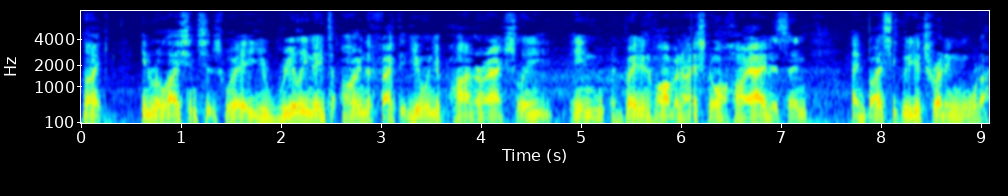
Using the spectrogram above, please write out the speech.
Like in relationships where you really need to own the fact that you and your partner are actually in have been in hibernation or a hiatus and and basically you're treading water.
